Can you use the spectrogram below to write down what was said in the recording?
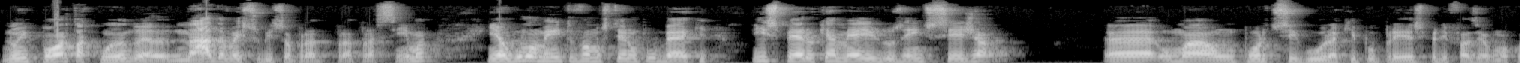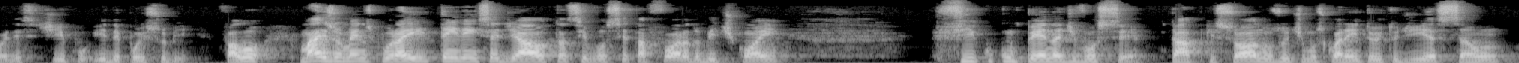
não importa quando, é, nada vai subir só para cima. Em algum momento vamos ter um pullback e espero que a média de 200 seja uma, um porto seguro aqui para o preço, para ele fazer alguma coisa desse tipo e depois subir. Falou? Mais ou menos por aí, tendência de alta. Se você está fora do Bitcoin, fico com pena de você, tá? Porque só nos últimos 48 dias são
